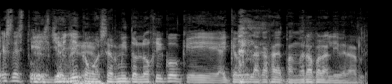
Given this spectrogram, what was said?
este estudio. El Yoye como ser mitológico que hay que abrir la caja de Pandora para liberarle.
